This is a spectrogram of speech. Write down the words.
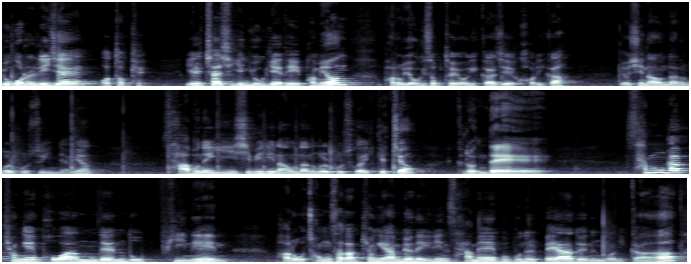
요거를 이제 어떻게 1차식인 여기에 대입하면 바로 여기서부터 여기까지의 거리가 몇이 나온다는 걸 볼 수 있냐면 4분의 21이 나온다는 걸 볼 수가 있겠죠? 그런데 삼각형에 포함된 높이는 바로 정사각형의 한 변의 길이인 3의 부분을 빼야 되는 거니까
